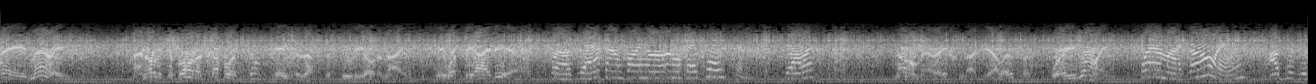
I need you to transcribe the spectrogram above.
say, Mary, I noticed you brought a couple of suitcases up to the studio tonight. Say, what's the idea? Well, Jack, I'm going on a little vacation. Jealous? No, Mary, I'm not jealous. But where are you going? Where am I going? I'll give you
